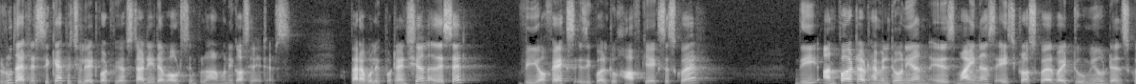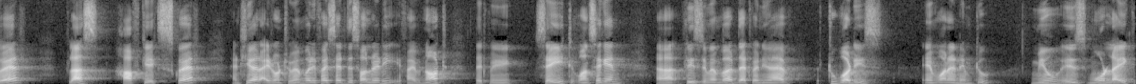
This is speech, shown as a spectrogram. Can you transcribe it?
To do that let us recapitulate what we have studied about simple harmonic oscillators. Parabolic potential as I said V of x is equal to half kx square. The unperturbed Hamiltonian is minus h cross square by 2 mu del square plus half kx square and here I do not remember if I said this already if I have not let me say it once again. Uh, please remember that when you have two bodies m1 and m2 mu is more like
